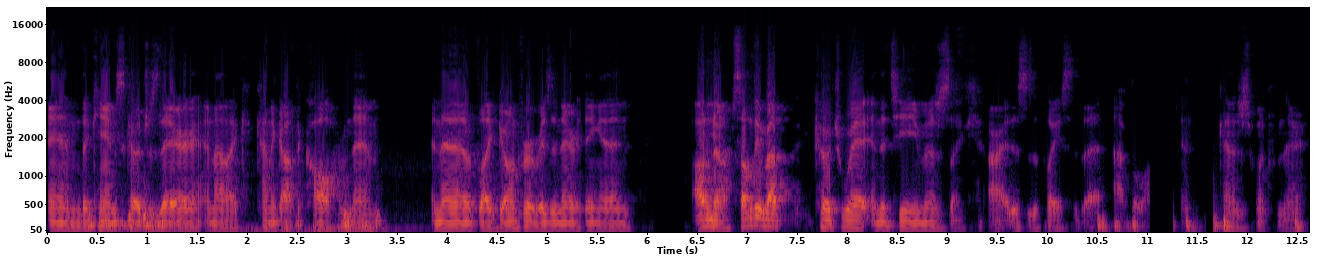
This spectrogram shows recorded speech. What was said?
and the Kansas coach was there, and I like kind of got the call from them, and then ended up like going for a visit and everything, and then I don't know something about Coach Witt and the team. I was just like, all right, this is a place that I belong, and kind of just went from there.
